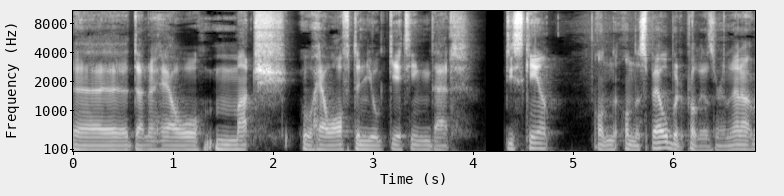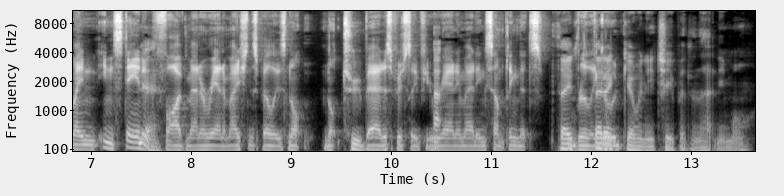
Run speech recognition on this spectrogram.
uh, don't know how much or how often you're getting that discount on on the spell, but it probably doesn't really matter. I mean, in standard Yeah. five mana reanimation spell is not not too bad, especially if you're reanimating something that's They, really they don't go any cheaper than that anymore.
